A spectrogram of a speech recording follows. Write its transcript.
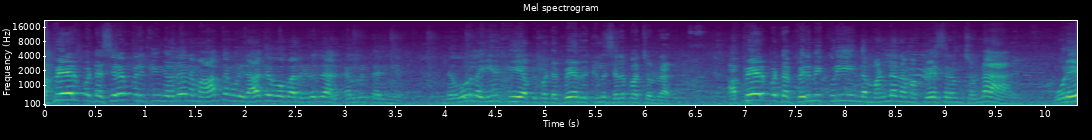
அப்பேற்பட்ட சிறப்பு இருக்குங்கிறத நம்ம ஆத்தங்குடி ராஜகோபால் எழுதார் கல்வெட்டறிஞர். இந்த ஊர்ல இருக்கு அப்படிப்பட்ட பேர் இருக்குன்னு சிறப்பா சொல்கிறார் அப்பேற்பட்ட பெருமைக்குரிய இந்த மண்ணில் நம்ம பேசுறோம்னு சொன்னா ஒரே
